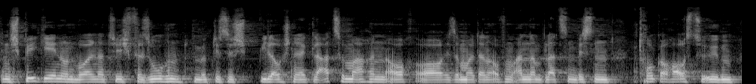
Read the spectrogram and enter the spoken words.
ins Spiel gehen und wollen natürlich versuchen, möglichst das Spiel auch schnell klar zu machen, auch äh, ich mal, dann auf dem anderen Platz ein bisschen Druck auch auszuüben.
